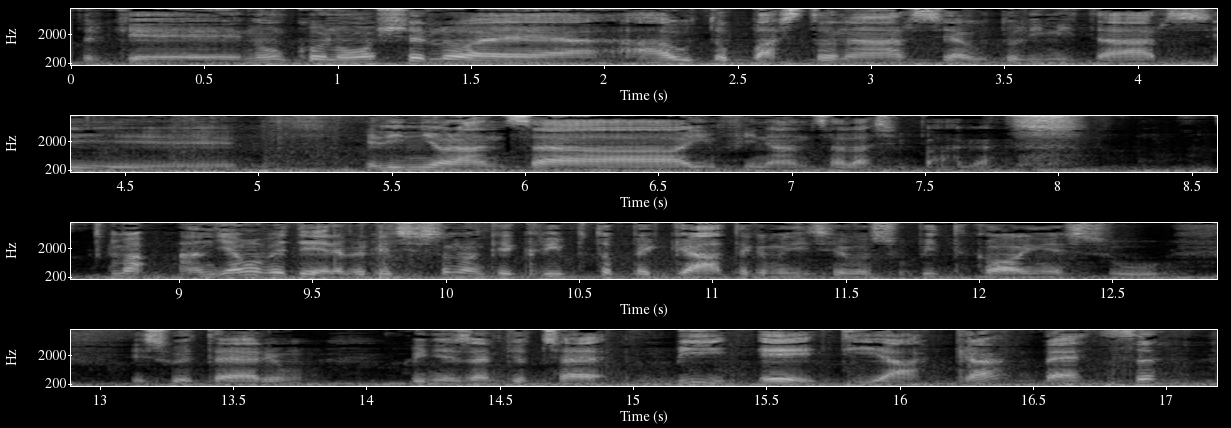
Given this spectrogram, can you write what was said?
perché non conoscerlo è autobastonarsi, autolimitarsi e, e l'ignoranza in finanza la si paga. Ma andiamo a vedere perché ci sono anche cripto peggate, come dicevo, su Bitcoin e su, e su Ethereum. Quindi, ad esempio, c'è BETH, BETH,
